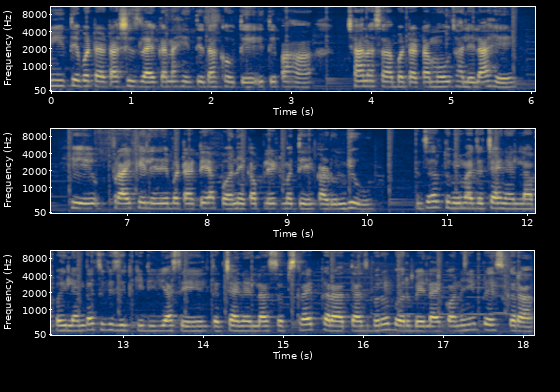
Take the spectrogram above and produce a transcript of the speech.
मी इथे बटाटा शिजलाय का नाही ते दाखवते. इथे पहा छान असा बटाटा मऊ झालेला आहे. हे फ्राय केलेले बटाटे आपण एका प्लेटमध्ये काढून घेऊ. जर तुम्ही माझ्या चॅनलला पहिल्यांदाच व्हिजिट केलेली असेल तर चॅनलला सबस्क्राईब करा. त्याचबरोबर बेल आयकॉनही प्रेस करा.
